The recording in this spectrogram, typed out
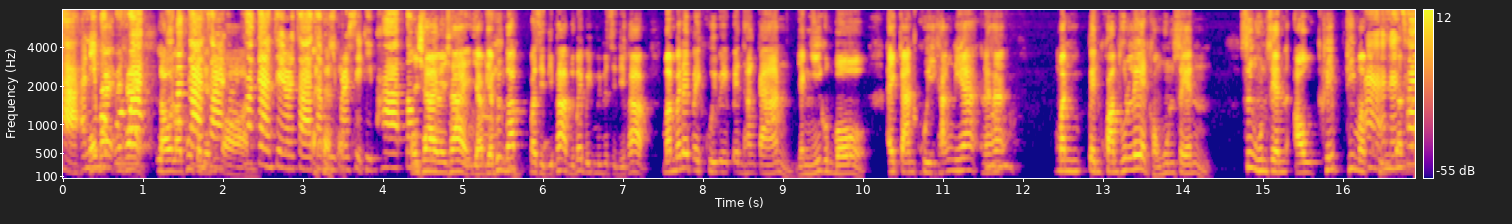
ค่ะ อันนี้บไม่อกไม่พูดใช่ว่าเราเราถ้าพูดการประเด็นนี้ก่อนถ้าการเจรจาจะมีประสิทธิภาพต้องไม่ใช่ไม่ใช่อย่าอย่าเพิ่งรับประสิทธิภาพหรือไม่มีประสิทธิภาพ มันไม่ได้ไปคุยเป็นทางการ อย่างนี้คุณโบ ไอการคุยครั้งเนี้ยนะฮะมันเป็นความทุเรศของฮุนเซนซึ่งฮุนเซนเอาคลิปที่มาอ่าคุอัยนนั้นกันใช่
